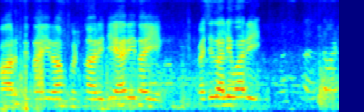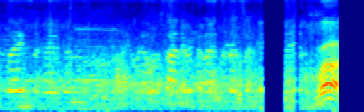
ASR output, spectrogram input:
भारतीताई रामकृष्ण हरी जय हरी ताई कशी झाली वारी? वा.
